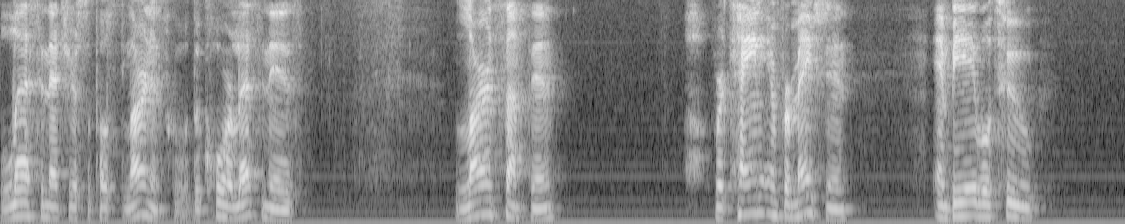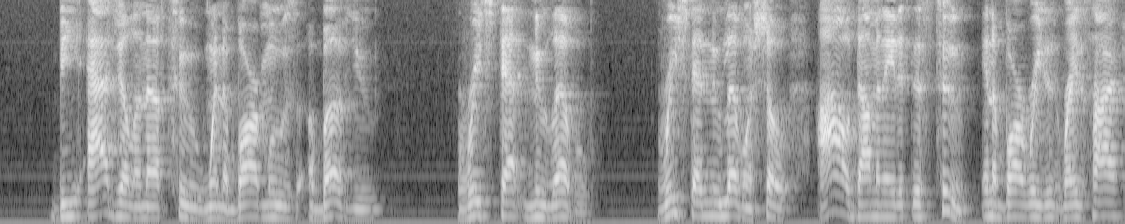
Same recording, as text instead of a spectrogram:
lesson that you're supposed to learn in school. The core lesson is learn something, retain information, and be able to be agile enough to when the bar moves above you, reach that new level. Reach that new level and show I'll dominate at this too. In the bar raises, raises higher,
